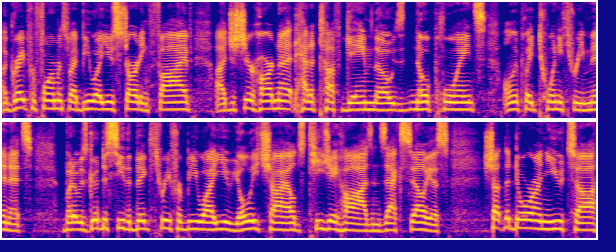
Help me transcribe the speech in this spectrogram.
a great performance by BYU's starting five. Uh, Jahshire Hardnett had a tough game, though. No points, only played 23 minutes. But it was good to see the big three for BYU Yoeli Childs, TJ Haws, and Zach Seljaas shut the door on Utah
